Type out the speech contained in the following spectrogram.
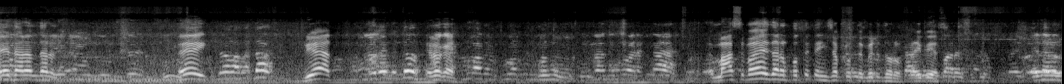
এই দাঁড়ান দাঁড়ান এই রিয়াদ মাছ ভাই দাঁড়ান প্রত্যেকটা হিসাব করতে বেটে ধরো তাই বেশ দাঁড়ান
